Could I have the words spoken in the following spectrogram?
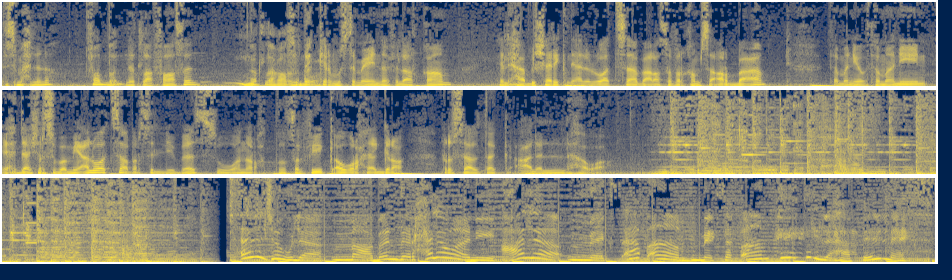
تسمح لنا؟ تفضل. نطلع فاصل. نطلع فاصل. نذكر مستمعينا في الأرقام. اللي حاب يشاركني على الواتساب على صفر خمسة أربعة ثمانية وثمانين إحداشر سبعمية. على الواتساب ارسل لي بس وأنا راح أتصل فيك أو راح أقرأ رسالتك على الهواء. الجولة مع بندر حلواني على Mix FM. Mix FM هي كلها في ال mix.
